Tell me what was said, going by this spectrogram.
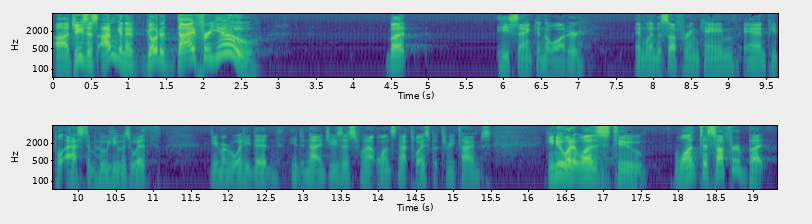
uh, Jesus, I'm going to go to die for you. But he sank in the water and when the suffering came and people asked him who he was with, do you remember what he did? He denied Jesus well, not once, not twice, but three times. He knew what it was to want to suffer, but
